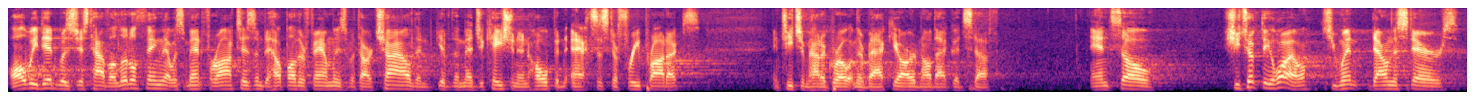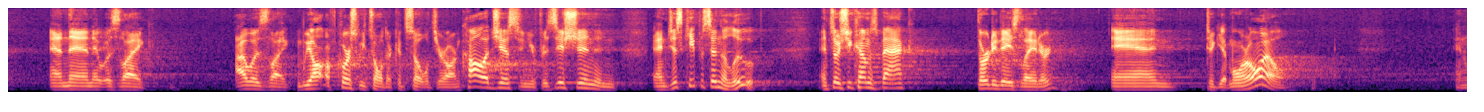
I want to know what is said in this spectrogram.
All we did was just have a little thing that was meant for autism to help other families with our child and give them education and hope and access to free products and teach them how to grow it in their backyard and all that good stuff. And so she took the oil, she went down the stairs, and then it was like, I was like, we all, of course, we told her consult with your oncologist and your physician and, and just keep us in the loop. And so she comes back 30 days later and to get more oil. And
